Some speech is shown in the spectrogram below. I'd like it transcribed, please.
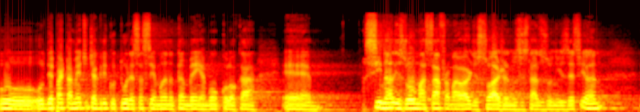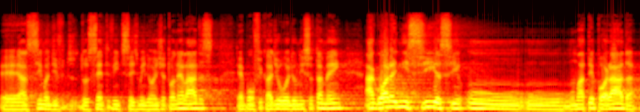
O, o Departamento de Agricultura essa semana também é bom colocar. É, sinalizou uma safra maior de soja nos Estados Unidos esse ano, é, acima de, dos 126 milhões de toneladas. É bom ficar de olho nisso também. Agora inicia-se um, um, uma temporada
